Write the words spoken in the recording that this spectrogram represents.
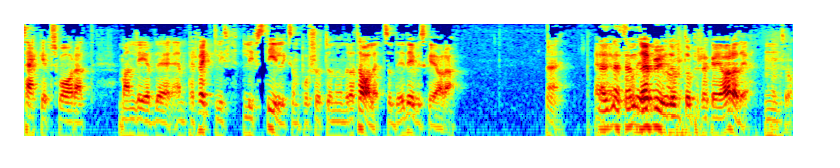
säkert svar att man levde en perfekt liv, livsstil liksom på 1700-talet, så det är det vi ska göra. Nej Eh, Men- sen och är- därför är det dumt att försöka göra det också.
